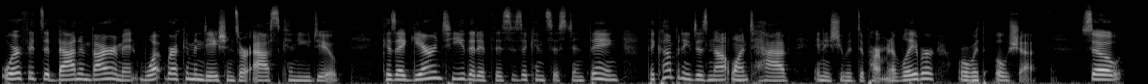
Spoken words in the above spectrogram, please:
Or if it's a bad environment, what recommendations or asks can you do? Because I guarantee that if this is a consistent thing, the company does not want to have an issue with Department of Labor or with OSHA. So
